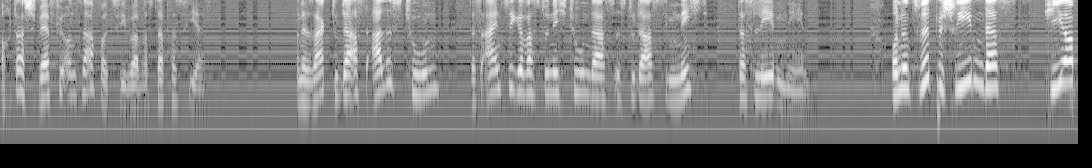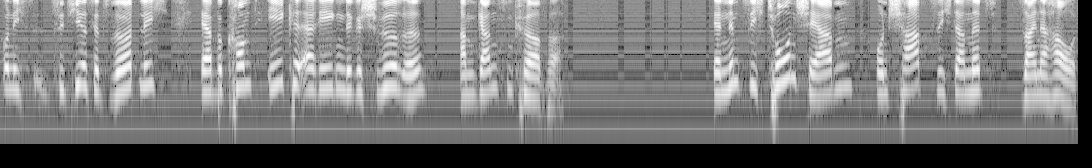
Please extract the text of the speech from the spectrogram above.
Auch das schwer für uns nachvollziehbar, was da passiert. Und er sagt, du darfst alles tun. Das Einzige, was du nicht tun darfst, ist, du darfst ihm nicht das Leben nehmen. Und uns wird beschrieben, dass Hiob, und ich zitiere es jetzt wörtlich, er bekommt ekelerregende Geschwüre am ganzen Körper. Er nimmt sich Tonscherben und schabt sich damit seine Haut.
